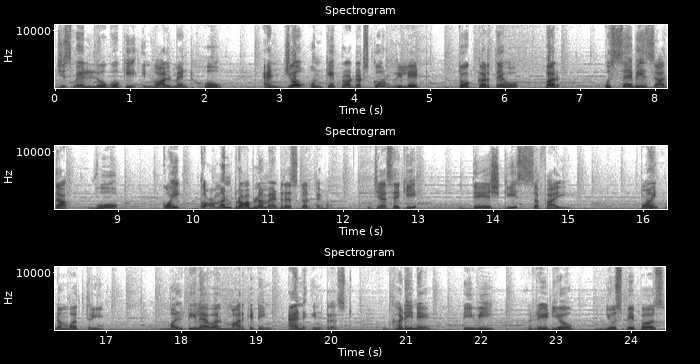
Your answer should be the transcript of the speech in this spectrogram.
जिसमें लोगों की इन्वॉल्वमेंट हो एंड जो उनके प्रोडक्ट्स को रिलेट तो करते हो, पर उससे भी ज़्यादा वो कोई कॉमन प्रॉब्लम एड्रेस करते हो। जैसे कि देश की सफ़ाई। Point number three multi level marketing and interest Ghadi ने TV radio newspapers,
